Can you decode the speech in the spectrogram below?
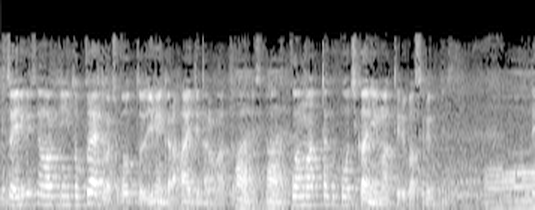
実は入り口の脇にトップライトがちょこっと地面から生えてたのがあったと思うんですけど、はいはい。ここは全くこう地下に埋まっているバスルームです。で、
